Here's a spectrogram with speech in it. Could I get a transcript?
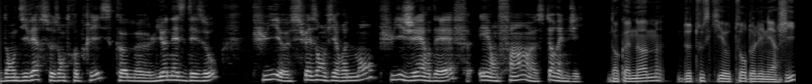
dans diverses entreprises comme Lyonnaise des Eaux, puis euh, Suez Environnement, puis GRDF et enfin euh, Storengy. Donc un homme de tout ce qui est autour de l'énergie.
